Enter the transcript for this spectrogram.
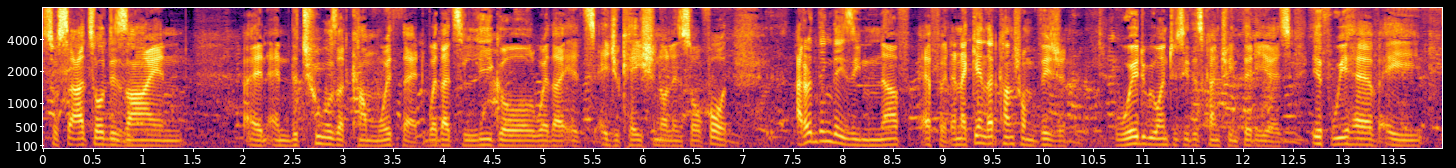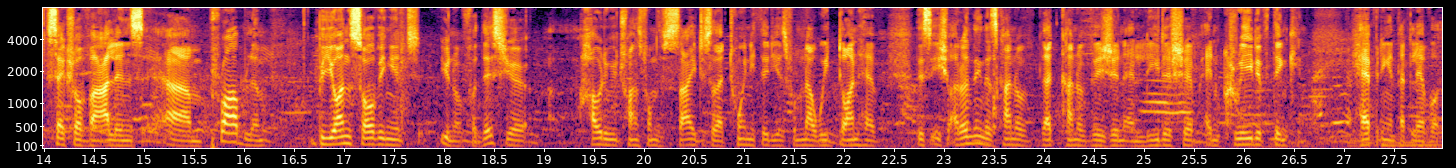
societal design and, and the tools that come with that, whether it's legal, whether it's educational, and so forth. I don't think there's enough effort. And again, that comes from vision. Where do we want to see this country in 30 years? If we have a sexual violence um, problem, beyond solving it, you know, for this year, how do we transform the society so that 20 30 years from now we don't have this issue? I don't think there's kind of that kind of vision and leadership and creative thinking happening at that level.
